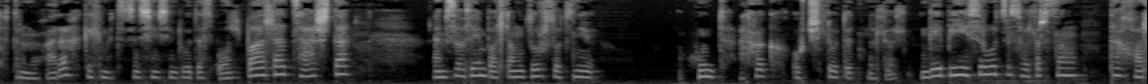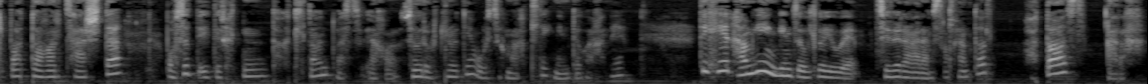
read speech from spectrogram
дотор мухаарах гэх мэтсэн шин шимдгүүдээс улбаалаад цаашдаа амьсгалын болон зүрх судасны хүнд архаг өвчлөлүүдэд нөлөөлнө. Ингээ бие эсэргүүцэл суларсан та холбоотойгоор цаашдаа бусад идэрхтэн тогтолцоонд бас яг суур өвчнүүдийн үүсэх магадлалыг нэмдэг байх нэ. Тэгэхээр хамгийн энгийн зөвлөгөө юу вэ? Цэвэр агаар амсгалахын тулд хотоос гарах.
